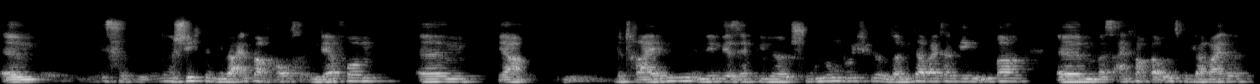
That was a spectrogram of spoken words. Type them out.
ähm, ist eine Geschichte, die wir einfach auch in der Form, ähm, ja, betreiben, indem wir sehr viele Schulungen durchführen unseren Mitarbeitern gegenüber, ähm, was einfach bei uns mittlerweile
